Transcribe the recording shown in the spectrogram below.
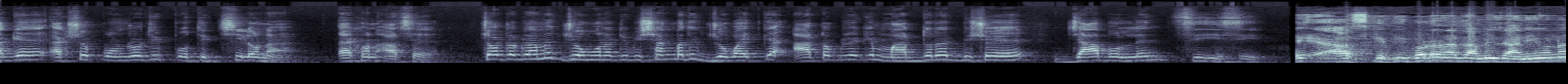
আগে একশো পনেরোটি প্রতীক ছিল না, এখন আছে। চট্টগ্রামের যমুনা টিভি সাংবাদিক জোবাইদকে আটক রেখে মারধরের বিষয়ে যা বললেন সিইসি। আজকে কি ঘটনা আছে আমি জানিও না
